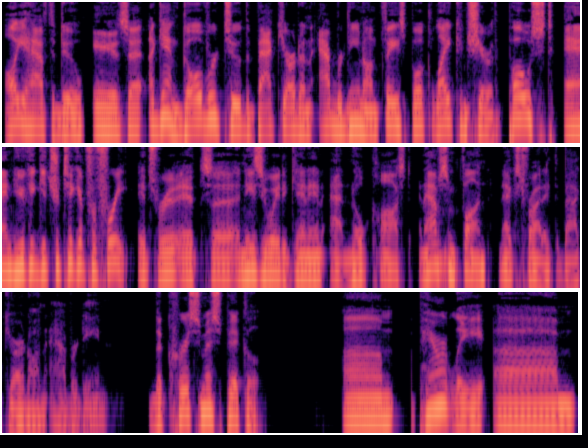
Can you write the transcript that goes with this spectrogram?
All you have to do is, uh, again, go over to the Backyard on Aberdeen on Facebook, like and share the post, and you could get your ticket for free. It's re- it's uh, an easy way to get in at no cost and have some fun next Friday at the Backyard on Aberdeen. The Christmas pickle. Um, apparently, um,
